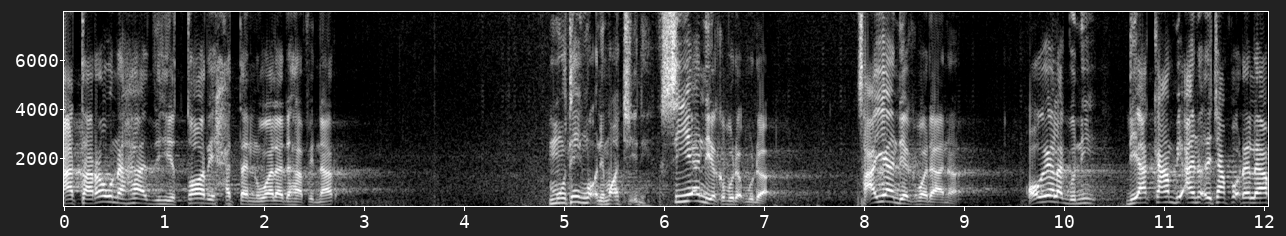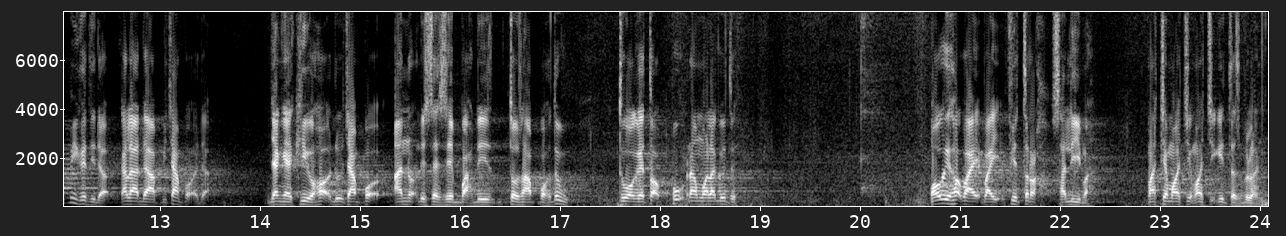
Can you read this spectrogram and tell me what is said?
Atarawna hadhihi tarihatan waladaha finnar? Mu tengok ni makcik ni. Kesian dia ke budak-budak. Sayang dia kepada anak orang lagu ni dia akan ambil anak dia campur dalam api ke tidak? Kalau ada api campur tak? Jangan kira hak duk campur anak dia sesebah di tong sampah tu. Tu orang tak puk nama lagu tu. Orang hak baik-baik fitrah salimah. Macam makcik-makcik kita sebelah ni.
